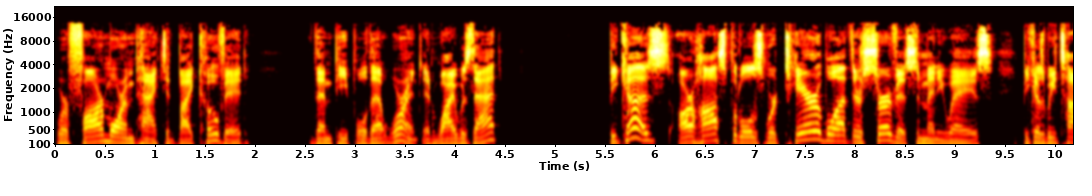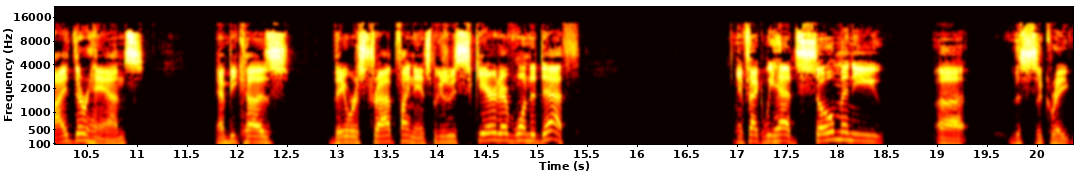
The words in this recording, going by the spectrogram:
were far more impacted by COVID than people that weren't. And why was that? Because our hospitals were terrible at their service in many ways because we tied their hands and because they were strapped financially because we scared everyone to death. In fact, we had so many. Uh, this is a great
